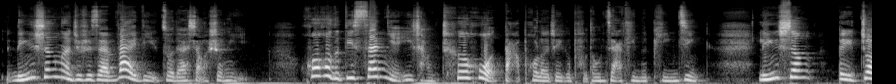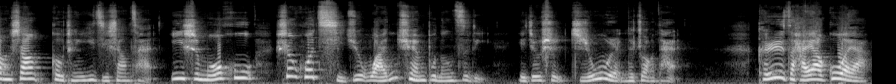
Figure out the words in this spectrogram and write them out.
林生呢就是在外地做点小生意。婚后的第三年，一场车祸打破了这个普通家庭的平静。林生。被撞伤构成一级伤残，意识模糊，生活起居完全不能自理，也就是植物人的状态。可日子还要过呀，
